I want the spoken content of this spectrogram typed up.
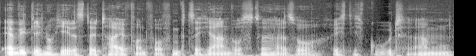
er wirklich noch jedes Detail von vor 50 Jahren wusste, also richtig gut. Ähm,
